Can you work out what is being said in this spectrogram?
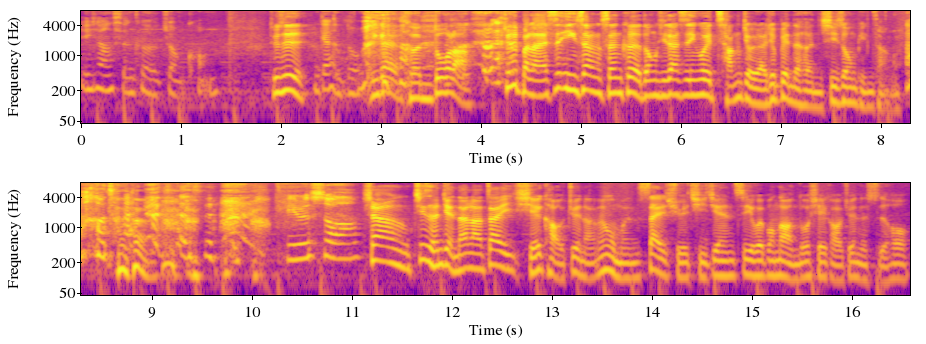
印象深刻的状况？就是应该很多，应该很多啦。就是本来是印象深刻的东西，但是因为长久以来就变得很稀松平常了。比如说，像其实很简单啦，在写考卷啊，因为我们在学期间自己会碰到很多写考卷的时候，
